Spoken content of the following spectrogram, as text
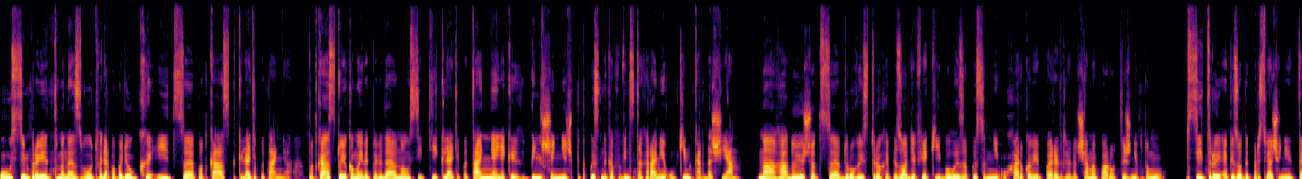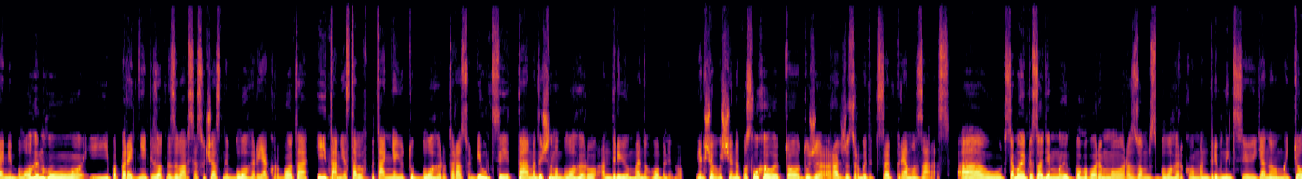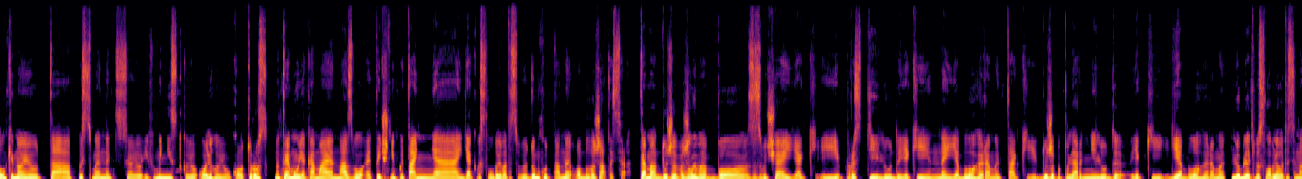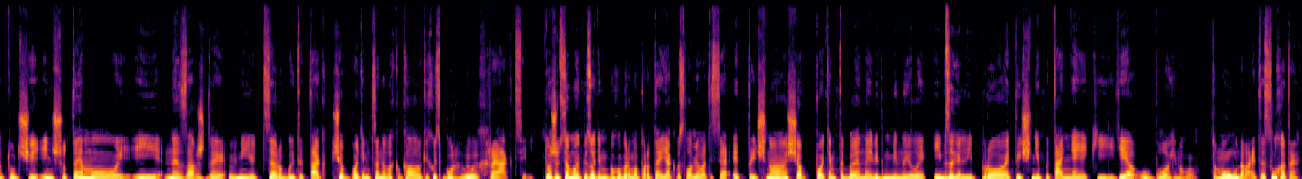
Усім привіт! Мене звуть Федір Попадюк, і це подкаст Кляті питання. Подкаст, у якому я відповідаю на усі ті кляті питання, яких більше ніж підписників в інстаграмі у Кім Кардаш'ян. Нагадую, що це другий з трьох епізодів, які були записані у Харкові перед глядачами пару тижнів тому. Всі три епізоди присвячені темі блогінгу, і попередній епізод називався Сучасний блогер як робота. І там я ставив питання ютуб-блогеру Тарасу Білці та медичному блогеру Андрію Медгобліну. Якщо ви ще не послухали, то дуже раджу зробити це прямо зараз. А у цьому епізоді ми поговоримо разом з блогеркою мандрівницею Яною Митьолкіною та письменницею і феміністкою Ольгою Котрус на тему, яка має назву Етичні питання, як висловлювати свою думку та не облажатися. Тема дуже важлива, бо зазвичай як і прості люди, які не є блогерами, так і дуже популярні люди, які є блогерами, люблять висловлюватися на ту чи іншу тему і не завжди вміють це робити так, щоб потім це не викликало якихось бурхливих реакцій. Тож у цьому епізоді ми поговоримо про те, як висловлюватися етично, щоб потім тебе не відмінили, і взагалі про етичні питання, які є у блогінгу. Тому давайте слухати.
